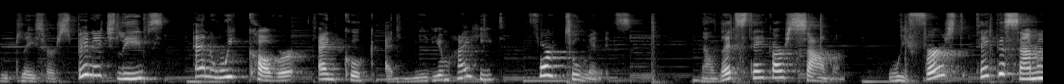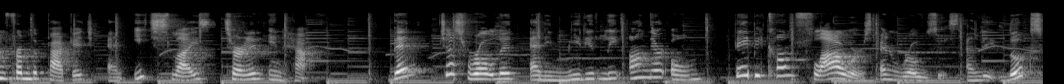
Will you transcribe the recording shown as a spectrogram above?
we place our spinach leaves and we cover and cook at medium-high heat for 2 minutes. Now let's take our salmon. We first take the salmon from the package and each slice turn it in half. Then just roll it and immediately on their own they become flowers and roses and it looks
